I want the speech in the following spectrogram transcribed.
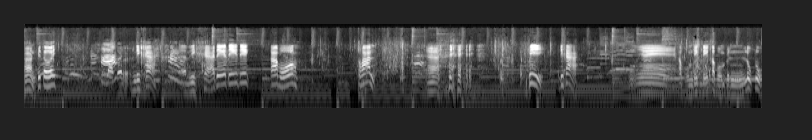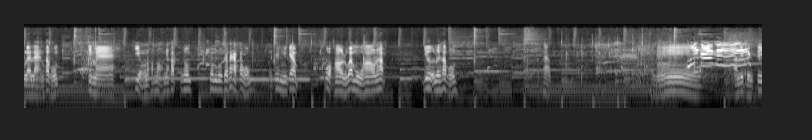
ห่านพี่เตยค่ะเออดีค่ะเออดีค่ะดีดีดีครับผมพันอ่าพี่ดีค่ะแง่ครับผมเด็กๆครับผมเป็นลูกๆหลานๆครับผม ที่มา เที่ยวนะครับเนาะเนี่ยครับชมชมดูสภาพครับผมมันจะมีแค่พวกเฮาหรือว่าหมูเฮานะครับ เยอะเลยครับผมสภาพนี่อันนี้เป็นตี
